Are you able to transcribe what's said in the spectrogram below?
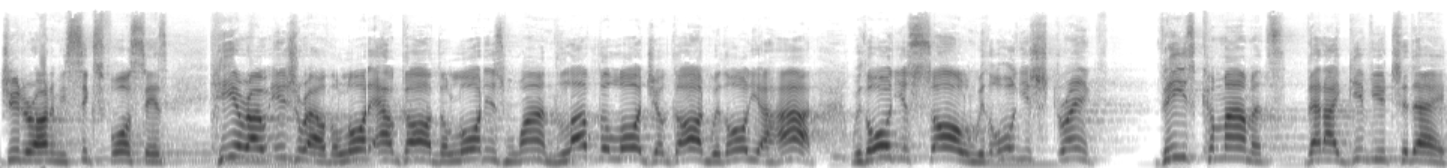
Deuteronomy 6 4 says, Hear, O Israel, the Lord our God, the Lord is one. Love the Lord your God with all your heart, with all your soul, and with all your strength. These commandments that I give you today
